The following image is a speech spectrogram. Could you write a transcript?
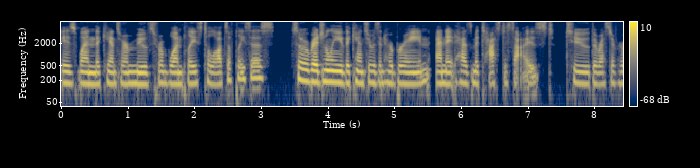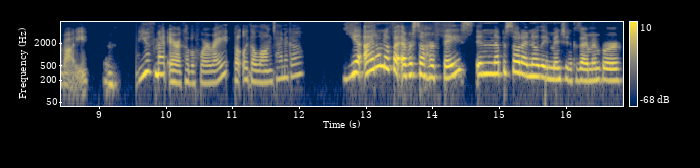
is when the cancer moves from one place to lots of places. So originally, the cancer was in her brain and it has metastasized to the rest of her body. Mm. You've met Erica before, right? But like a long time ago? Yeah, I don't know if I ever saw her face in an episode. I know they mentioned because I remember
